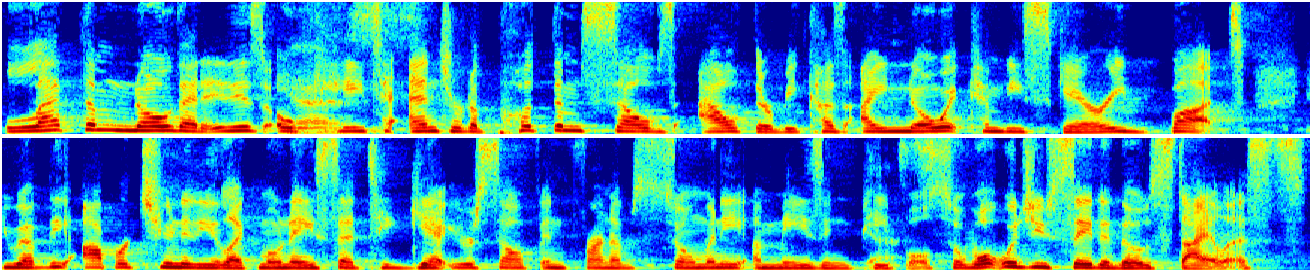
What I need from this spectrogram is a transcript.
let them know that it is okay yes. to enter to put themselves out there because i know it can be scary but you have the opportunity like monae said to get yourself in front of so many amazing people yes. so what would you say to those stylists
